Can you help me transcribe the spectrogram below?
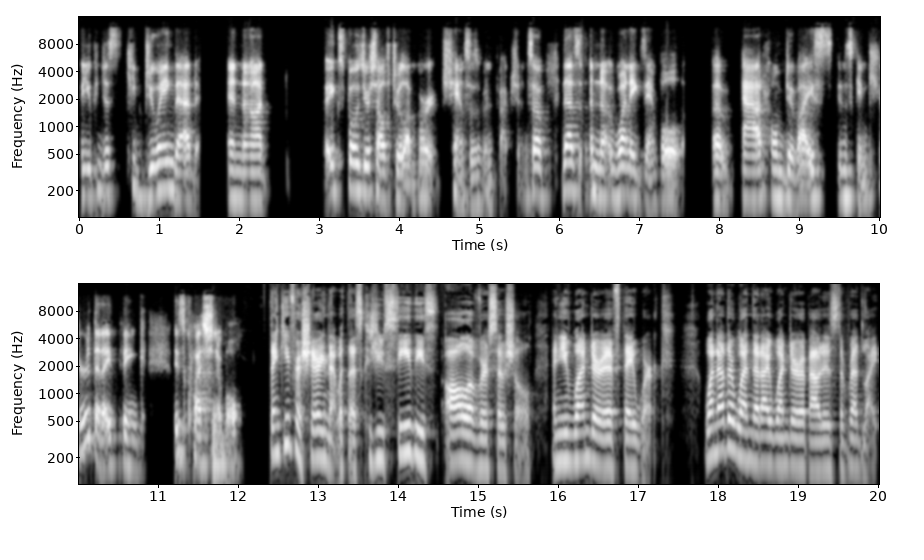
you can just keep doing that and not expose yourself to a lot more chances of infection. So that's one example of at home device in skincare that I think is questionable. Thank you for sharing that with us because you see these all over social and you wonder if they work. One other one that I wonder about is the red light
